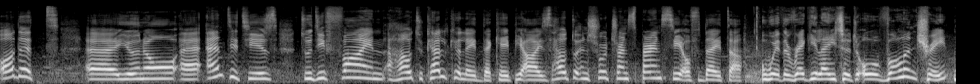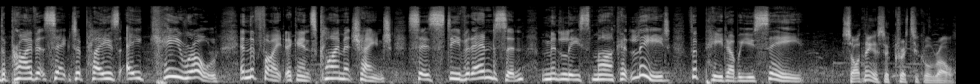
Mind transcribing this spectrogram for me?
audit, uh, you know, uh, entities to define how to calculate the KPIs, how to ensure transparency of data. Whether regulated or voluntary, the private sector plays a key role in the fight against climate change, says Stephen Anderson, Middle East market lead for PwC. So I think it's a critical role.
